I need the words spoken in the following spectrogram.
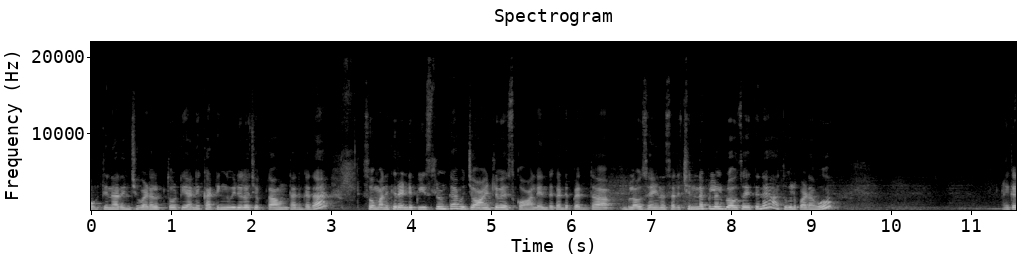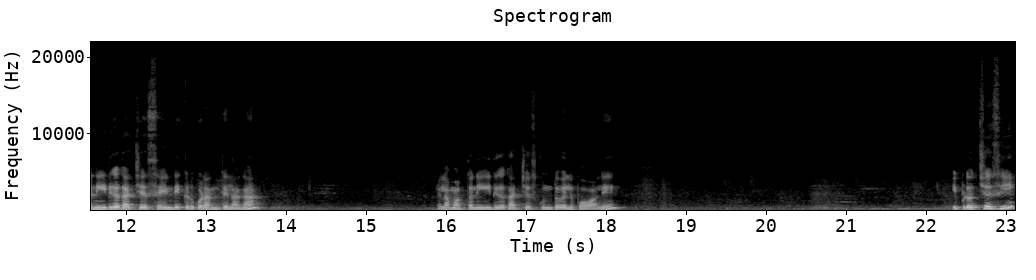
ఒకటిన్నర ఇంచు వెడల్పుతోటి అని కటింగ్ వీడియోలో చెప్తా ఉంటాను కదా. సో మనకి రెండు పీసులు ఉంటాయి అవి జాయింట్లు వేసుకోవాలి. ఎందుకంటే పెద్ద బ్లౌజ్ అయినా సరే చిన్న పిల్లల బ్లౌజ్ అయితేనే అతుకులు పడవు. ఇక నీట్గా కట్ చేసేయండి. ఇక్కడ కూడా అంతే ఇలాగా. ఇలా మొత్తం నీట్గా కట్ చేసుకుంటూ వెళ్ళిపోవాలి. ఇప్పుడు వచ్చేసి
